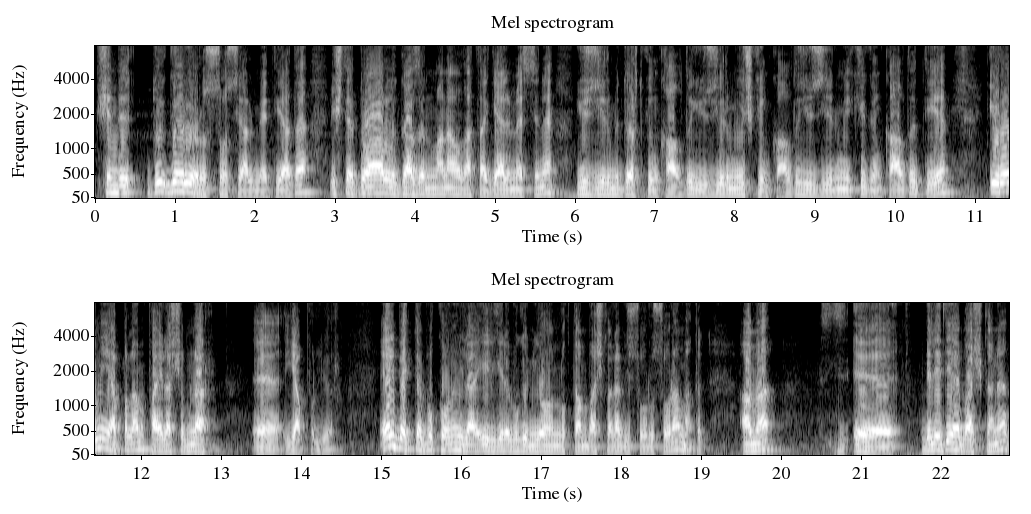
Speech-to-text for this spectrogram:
Şimdi görüyoruz sosyal medyada işte doğal gazın Manavgat'a gelmesine 124 gün kaldı, 123 gün kaldı, 122 gün kaldı diye ironi yapılan paylaşımlar e, yapılıyor. Elbette bu konuyla ilgili bugün yoğunluktan başkana bir soru soramadık. Ama e, belediye başkanı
